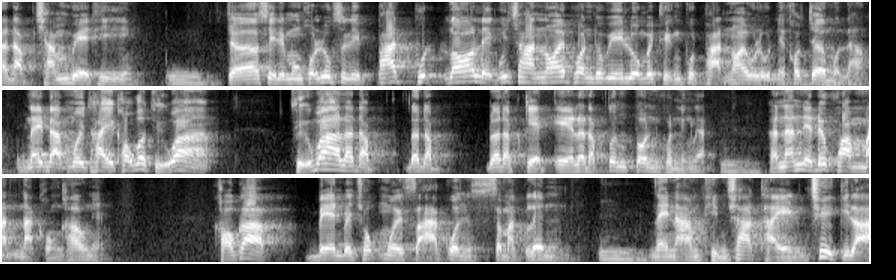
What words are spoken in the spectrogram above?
ระดับแชมป์เวทีอืม เจอสิริมงคลลูกสิริพัฒน์พุทธล้อเหล็กวิชาน้อยพลทวีรวมไปถึงผุดผาดน้อยวรุษเนี่ยเขาเจอหมดแล้ว ในแบบมวยไทยเขาก็ถือว่า ถือว่าระดับระดับระดับเกรดเอระดับต้นๆคนหนึ่งแหละฉะนั้นเนี่ยด้วยความหมัดหนักของเขาเนี่ยเขาก็เบนไปชกมวยสากลสมัครเล่นอืมในนามทีมชาติไทย ชื่อกีฬา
